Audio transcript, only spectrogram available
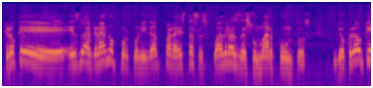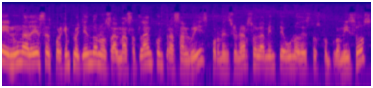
creo que es la gran oportunidad para estas escuadras de sumar puntos. Yo creo que en una de esas, por ejemplo, yéndonos al Mazatlán contra San Luis, por mencionar solamente uno de estos compromisos,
